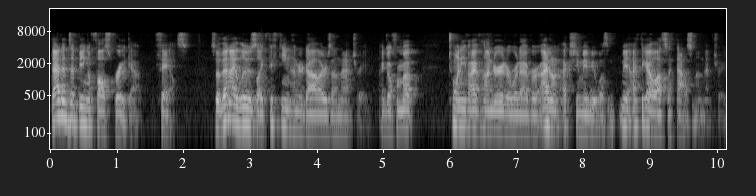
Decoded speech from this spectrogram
That ends up being a false breakout. Fails. So then I lose like $1,500 on that trade. I go from up 2,500 or whatever. I don't actually, maybe it wasn't. I think I lost a thousand on that trade.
